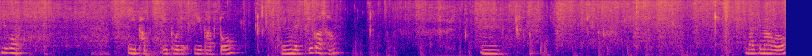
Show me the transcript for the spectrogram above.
그리고 이 밥, 이 보리, 이 밥도 냉면 찍어서. 음. 마지막으로.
